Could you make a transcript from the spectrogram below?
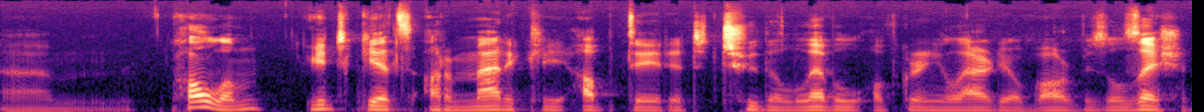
um, column, it gets automatically updated to the level of granularity of our visualization.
